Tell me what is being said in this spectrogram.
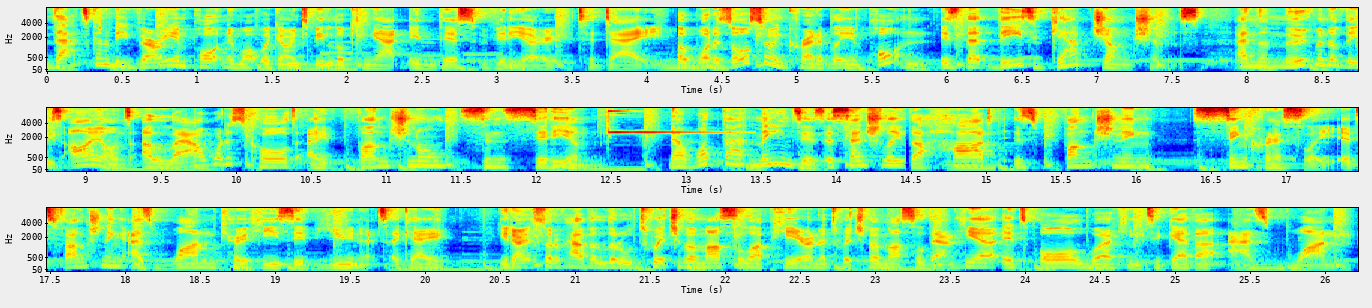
That's going to be very important in what we're going to be looking at in this video today. But what is also incredibly important is that these gap junctions and the movement of these ions allow what is called a functional syncytium. Now, what that means is essentially the heart is functioning synchronously, it's functioning as one cohesive unit, okay? You don't sort of have a little twitch of a muscle up here and a twitch of a muscle down here, it's all working together as one.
